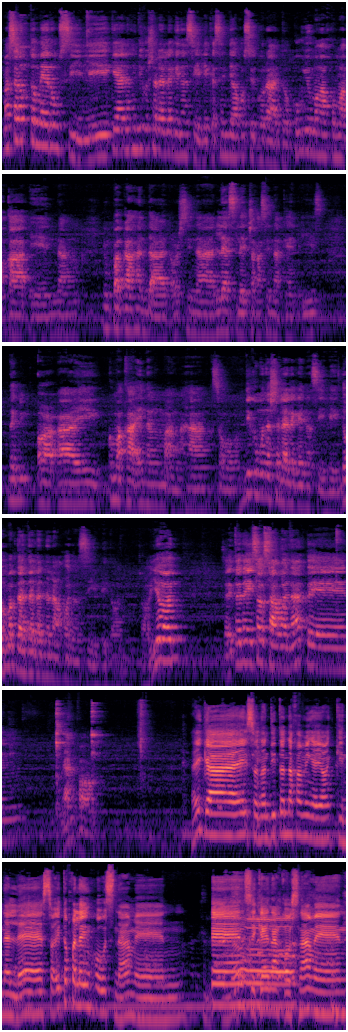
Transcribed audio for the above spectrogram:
Masarap to merong sili. Kaya lang hindi ko siya lalagyan ng sili kasi hindi ako sigurado kung yung mga kumakain ng yung paghahandaan or sina Leslie tsaka sina Ken is nag or ay kumakain ng maanghang. So, hindi ko muna siya lalagyan ng sili. Doon magdadala na lang ako ng sili doon. So, yun. So, ito na yung sausawan natin. Yan po. Hey guys! So, nandito na kami ngayon kinales. So, ito pala yung host namin. Ken, si Ken ang host namin.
